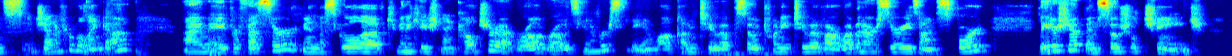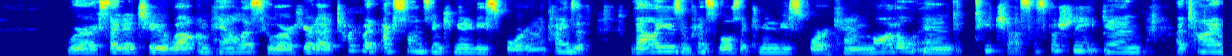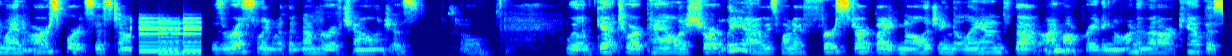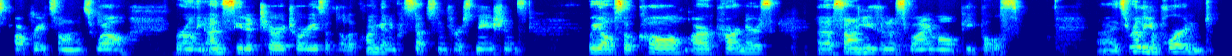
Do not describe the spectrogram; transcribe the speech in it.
name's Jennifer Walinga. I'm a professor in the School of Communication and Culture at Royal Roads University, and welcome to episode 22 of our webinar series on sport, leadership, and social change. We're excited to welcome panelists who are here to talk about excellence in community sport and the kinds of values and principles that community sport can model and teach us, especially in a time when our sport system is wrestling with a number of challenges. So we'll get to our panelists shortly. I always want to first start by acknowledging the land that I'm operating on and that our campus operates on as well. We're on the unceded territories of the Lekwungen and Qusetsun First Nations. We also call our partners uh, Songhees and Esquimalt peoples. Uh, it's really important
